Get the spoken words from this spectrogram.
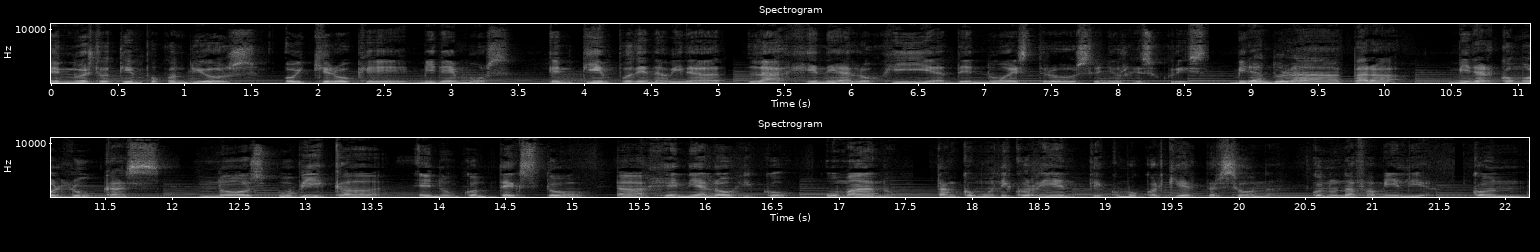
En nuestro tiempo con Dios, hoy quiero que miremos en tiempo de Navidad la genealogía de nuestro Señor Jesucristo. Mirándola para mirar cómo Lucas nos ubica en un contexto uh, genealógico humano, tan común y corriente como cualquier persona, con una familia, con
